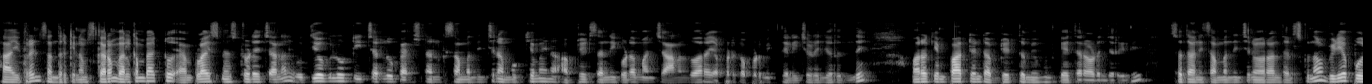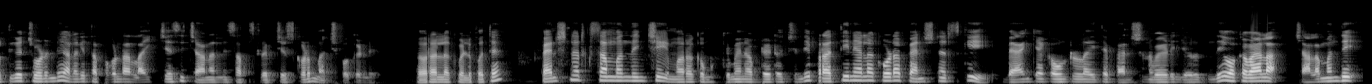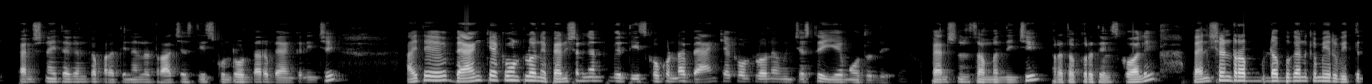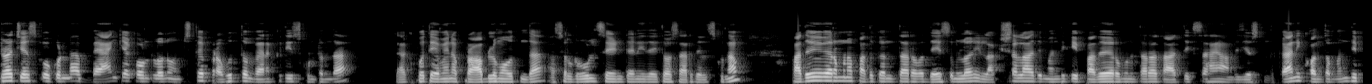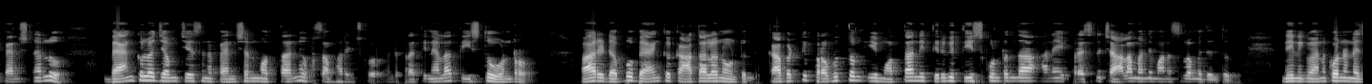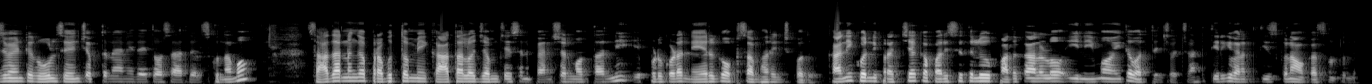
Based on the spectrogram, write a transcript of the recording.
Hi friends అందరికీ నమస్కారం. Welcome back to employees news today channel ఉద్యోగులు టీచర్లు పెన్షనర్లకు సంబంధించిన ముఖ్యమైన అప్డేట్స్ అన్నీ కూడా మన ఛానల్ ద్వారా ఎప్పటికప్పుడు మీకు తెలియచేయడం జరుగుతుంది. మరొక ఇంపార్టెంట్ అప్డేట్తో మీ ముందుకైతే రావడం జరిగింది. సో దానికి సంబంధించిన వివరాలు తెలుసుకుందాం. వీడియో పూర్తిగా చూడండి. అలాగే తప్పకుండా లైక్ చేసి ఛానల్ని సబ్స్క్రైబ్ చేసుకోవడం మర్చిపోకండి. వివరాల్లోకి వెళ్ళిపోతే పెన్షనర్కి సంబంధించి మరొక ముఖ్యమైన అప్డేట్ వచ్చింది. ప్రతి నెల కూడా పెన్షనర్స్కి బ్యాంక్ అకౌంట్లో అయితే పెన్షన్ వేయడం జరుగుతుంది. ఒకవేళ చాలామంది పెన్షన్ అయితే కనుక ప్రతి నెల డ్రా చేసి తీసుకుంటూ ఉంటారు బ్యాంక్ నుంచి. అయితే బ్యాంక్ అకౌంట్లోనే పెన్షన్ కనుక మీరు తీసుకోకుండా బ్యాంక్ అకౌంట్లోనే ఉంచేస్తే ఏమవుతుంది? పెన్షన్కి సంబంధించి ప్రతి ఒక్కరు తెలుసుకోవాలి. పెన్షన్ డబ్బు డబ్బు కనుక మీరు విత్డ్రా చేసుకోకుండా బ్యాంక్ అకౌంట్లోనే ఉంచితే ప్రభుత్వం వెనక్కి తీసుకుంటుందా? లేకపోతే ఏమైనా ప్రాబ్లం అవుతుందా? అసలు రూల్స్ ఏంటి అనేది అయితే ఒకసారి తెలుసుకుందాం. పదవీ విరమణ పథకం తర్వాత దేశంలోని లక్షలాది మందికి పదవి విరమణ తర్వాత ఆర్థిక సహాయం అందజేస్తుంది. కానీ కొంతమంది పెన్షనర్లు బ్యాంకులో జమ చేసిన పెన్షన్ మొత్తాన్ని ఉపసంహరించుకోరు అంటే ప్రతి నెల తీస్తూ ఉండరు. వారి డబ్బు బ్యాంకు ఖాతాలోనే ఉంటుంది. కాబట్టి ప్రభుత్వం ఈ మొత్తాన్ని తిరిగి తీసుకుంటుందా అనే ప్రశ్న చాలామంది మనసులో మెదులుతుంది. దీనికి వెనుకున్న నిజమేంటి? రూల్స్ ఏం చెప్తున్నాయని ఇదైతే ఒకసారి తెలుసుకుందాము. సాధారణంగా ప్రభుత్వం మీ ఖాతాలో జమ చేసిన పెన్షన్ మొత్తాన్ని ఎప్పుడు కూడా నేరుగా ఉపసంహరించుకోదు కానీ కొన్ని ప్రత్యేక పరిస్థితులు పథకాలలో ఈ నియమం అయితే వర్తించవచ్చు. అంటే తిరిగి వెనక్కి తీసుకునే అవకాశం ఉంటుంది.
